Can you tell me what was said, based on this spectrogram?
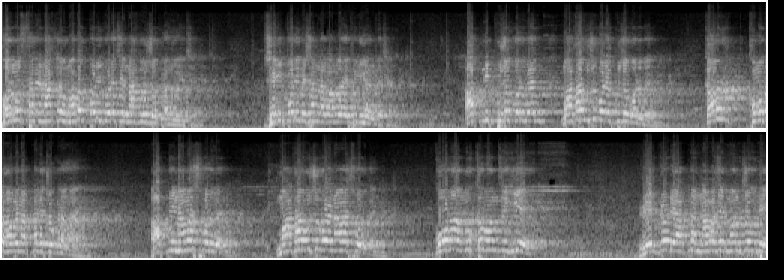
ধর্মস্থানে না কেউ মাদক পরি করেছে, না কেউ চোখ রাঙিয়েছে সেই পরিবেশ আমরা বাংলায় ফিরিয়ে আনতে চাই। আপনি পুজো করবেন, মাথা উঁচু করে পুজো করবেন। কারোর ক্ষমতা হবে না আপনাকে চোখ রাঙায় আপনি নামাজ পড়বেন, মাথা উঁচু করে নামাজ পড়বেন। কোন মুখ্যমন্ত্রী গিয়ে রেড রোডে আপনার নামাজের মঞ্চে উঠে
